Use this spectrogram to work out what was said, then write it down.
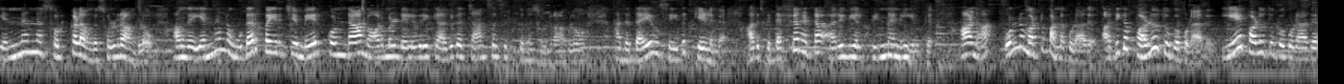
என்னென்ன சொற்கள் அவங்க சொல்கிறாங்களோ அவங்க என்னென்ன உடற்பயிற்சியை மேற்கொண்டால் நார்மல் டெலிவரிக்கு அதிக சான்சஸ் இருக்குதுன்னு சொல்கிறாங்களோ அதை தயவு செய்து கேளுங்க. அதுக்கு டெஃபினட்டாக அறிவியல் பின்னணி இருக்குது ஆனால் ஒன்று மட்டும் பண்ணக்கூடாது. அதிக பழு தூக்கக்கூடாது. ஏன் பழு தூக்கக்கூடாது?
